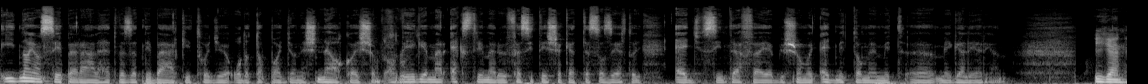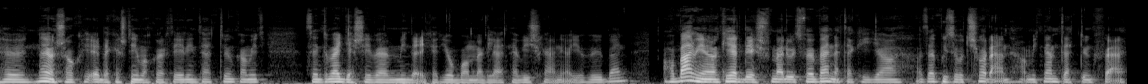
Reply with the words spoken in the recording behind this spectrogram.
így nagyon szépen rá lehet vezetni bárkit, hogy oda tapadjon, és ne akar, és a végén már extrém erőfeszítéseket tesz azért, hogy egy szinten feljebb jusson, vagy egy mit tudom én mit még elérjen. Igen, nagyon sok érdekes témakört érintettünk, amit szerintem egyesével mindegyiket jobban meg lehetne vizsgálni a jövőben. Ha bármilyen a kérdés merült fel bennetek így a, az epizód során, amit nem tettünk fel,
